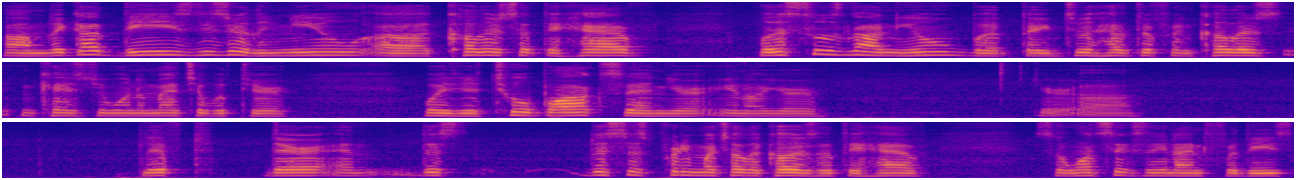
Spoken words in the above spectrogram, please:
um, they got these. These are the new uh, colors that they have. Well, this tool's not new, but they do have different colors in case you want to match it with your with your toolbox and your you know your your uh, lift there. And this this is pretty much all the colors that they have. So 169 for these.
